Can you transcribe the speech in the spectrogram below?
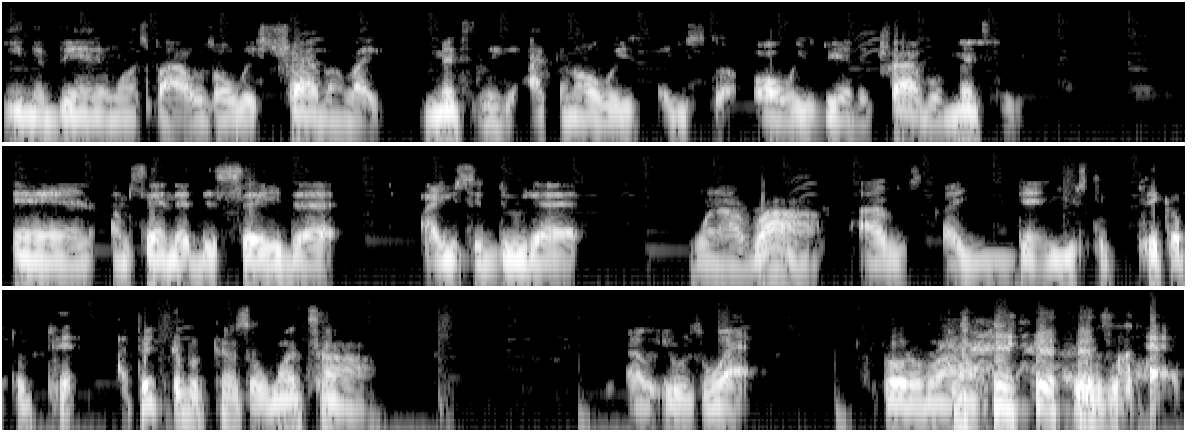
even being in one spot. I was always traveling. Like mentally, I can always. I used to always be able to travel mentally. And I'm saying that to say that I used to do that when I rhyme. I was I didn't used to pick up a pen. I picked up a pencil one time. Uh, It was whack. I wrote a rhyme. it was whack.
